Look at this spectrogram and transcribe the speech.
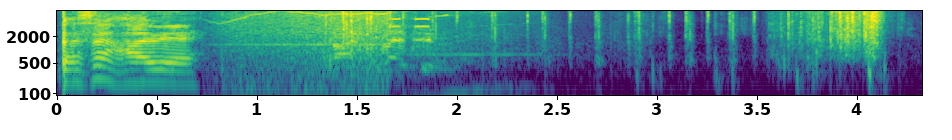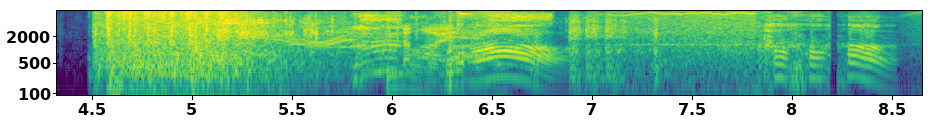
That's a highway. Wow.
